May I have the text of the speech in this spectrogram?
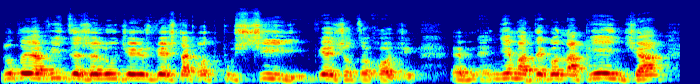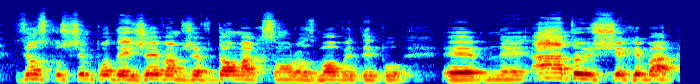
no to ja widzę, że ludzie już, wiesz, tak odpuścili, wiesz o co chodzi. Nie ma tego napięcia, w związku z czym podejrzewam, że w domach są rozmowy typu, a to już się chyba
